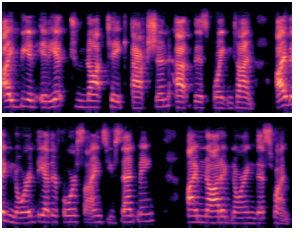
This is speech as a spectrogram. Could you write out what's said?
I'd be an idiot to not take action at this point in time. I've ignored the other four signs you've sent me. I'm not ignoring this one.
